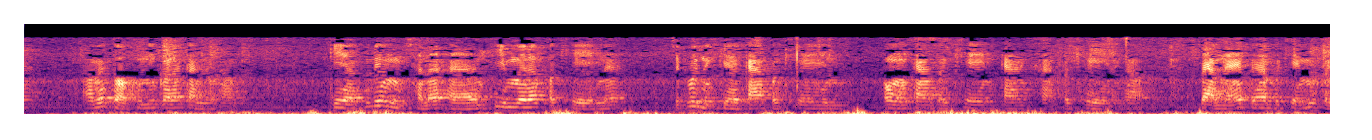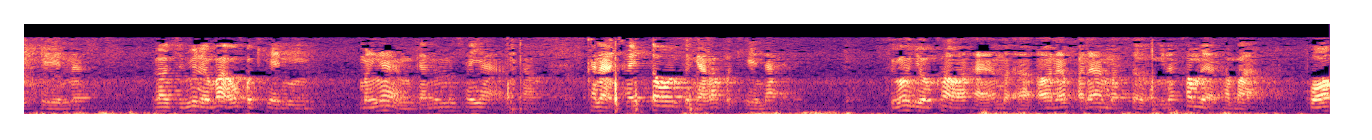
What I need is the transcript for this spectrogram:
นะ เอาไม่ตอบพรุ่งนี้ก็แล้วกันนะครับ เกี่ยวกับเรื่องฉันอาหารที่ไม่รับประเคนนะ จะพูดถึงเกี่ยวกับการประเคนองค์การประเคนการขาดประเคนนะครับ แบบไหนเป็นการประเคนไม่ประเคนนะ เราจะไม่เลยว่าโอ้ประเคนมันง่ายเหมือนกันนั่นไม่ใช่ยากนะครับ ขนาดใช้โต้เป็นการรับประเคนได้ถือว่าโยมเข้าอาหารมาเอาน้ำปลาหน้ามาเสิร์ฟนี้นะเข้ามาทบาเพราะ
